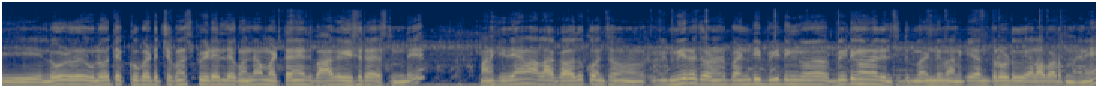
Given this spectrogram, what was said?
ఈ లో లోతు ఎక్కువ పట్టించకుండా స్పీడ్ లేకుండా మట్టి అనేది బాగా విసిరేస్తుంది. మనకి ఇదేమో అలా కాదు కొంచెం మీరే చూడండి బండి బీటింగ్ బీటింగ్ అనేది తెలిసింది బండి మనకి ఎంత లోడు ఎలా పడుతుందని.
